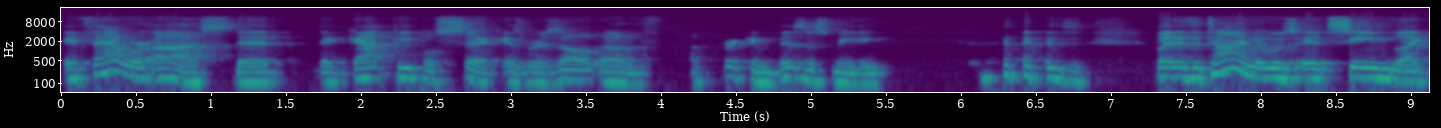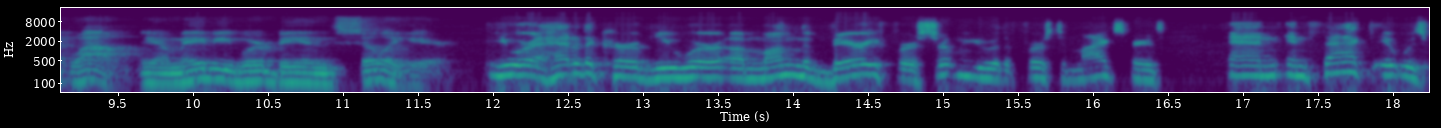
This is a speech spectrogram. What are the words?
if that were us that that got people sick as a result of a freaking business meeting, but at the time it was it seemed like wow you know maybe we're being silly here. You were ahead of the curve. You were among the very first. Certainly you were the first in my experience. And in fact it was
